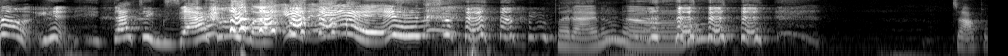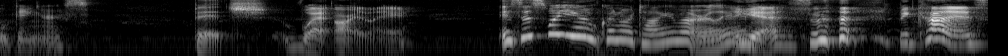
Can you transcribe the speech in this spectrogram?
oh, yeah, that's exactly what it is. But I don't know. Doppelgangers. Bitch. What are they? Is this what you and Quinn were talking about earlier? Yes, because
